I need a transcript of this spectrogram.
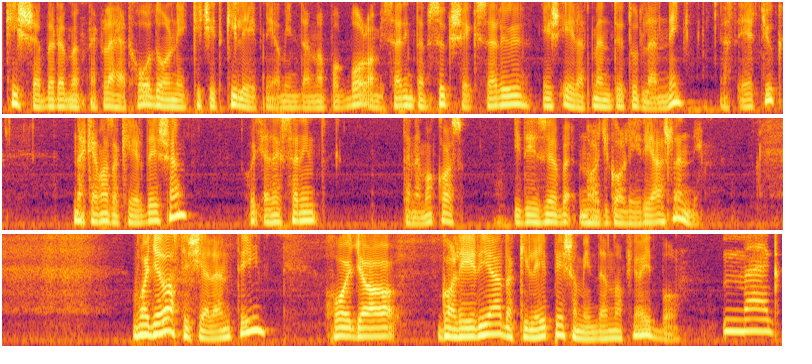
kisebb örömöknek lehet holdolni, kicsit kilépni a mindennapokból, ami szerintem szükségszerű és életmentő tud lenni. Ezt értjük. Nekem az a kérdésem, hogy ezek szerint te nem akarsz idézőjelben nagy galériás lenni? Vagy ez azt is jelenti, hogy a galériád a kilépés a mindennapjaidból? Meg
